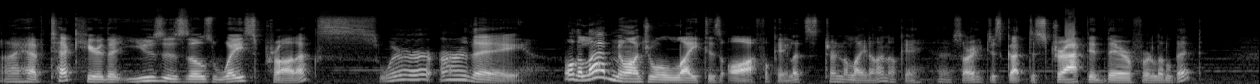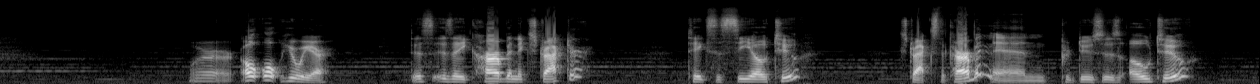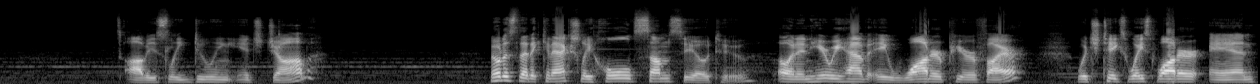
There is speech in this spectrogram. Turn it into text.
I have tech here that uses those waste products. Where are they? Oh, the lab module light is off. Okay, let's turn the light on. Okay, uh, sorry, just got distracted there for a little bit. Where? Oh, oh, here we are. This is a carbon extractor. Takes the CO2 extracts the carbon and produces O2. It's obviously doing its job. Notice that it can actually hold some CO2. Oh, and in here we have a water purifier, which takes wastewater and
